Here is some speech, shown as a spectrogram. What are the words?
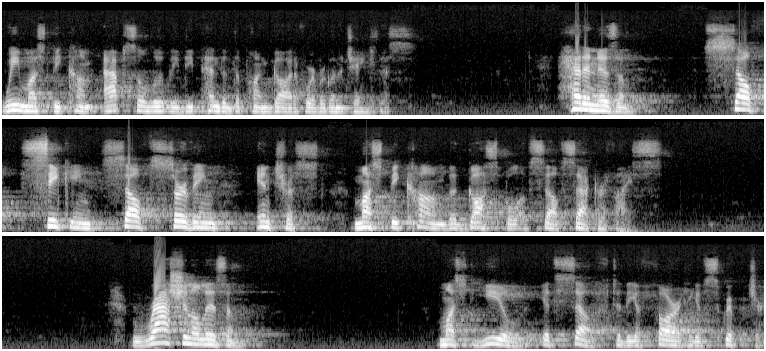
We must become absolutely dependent upon God if we're ever going to change this. Hedonism, self seeking, self serving interest must become the gospel of self sacrifice. Rationalism must yield itself to the authority of Scripture.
